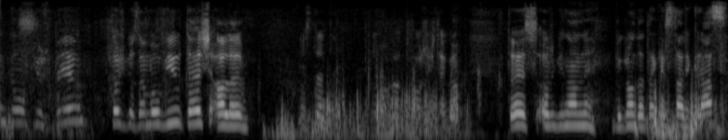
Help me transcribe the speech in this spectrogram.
Ten gołąb już był, ktoś go zamówił też, ale niestety nie mogę otworzyć tego. To jest oryginalny, wygląda tak jak stary kras.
